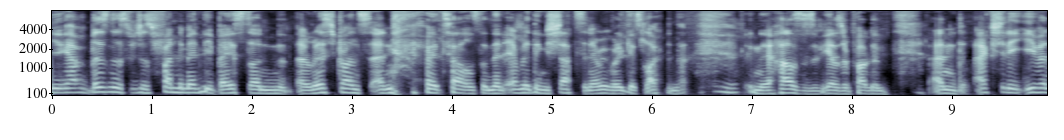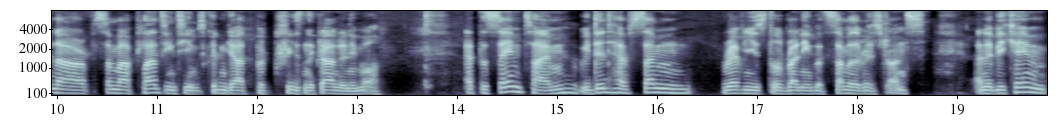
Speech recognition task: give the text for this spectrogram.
you have a business which is fundamentally based on uh, restaurants and hotels, and then everything shuts and everybody gets locked in, the, in their houses, it becomes a problem. And actually, even our some of our planting teams couldn't go out and put trees in the ground anymore. At the same time, we did have some revenue still running with some of the restaurants. And it became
